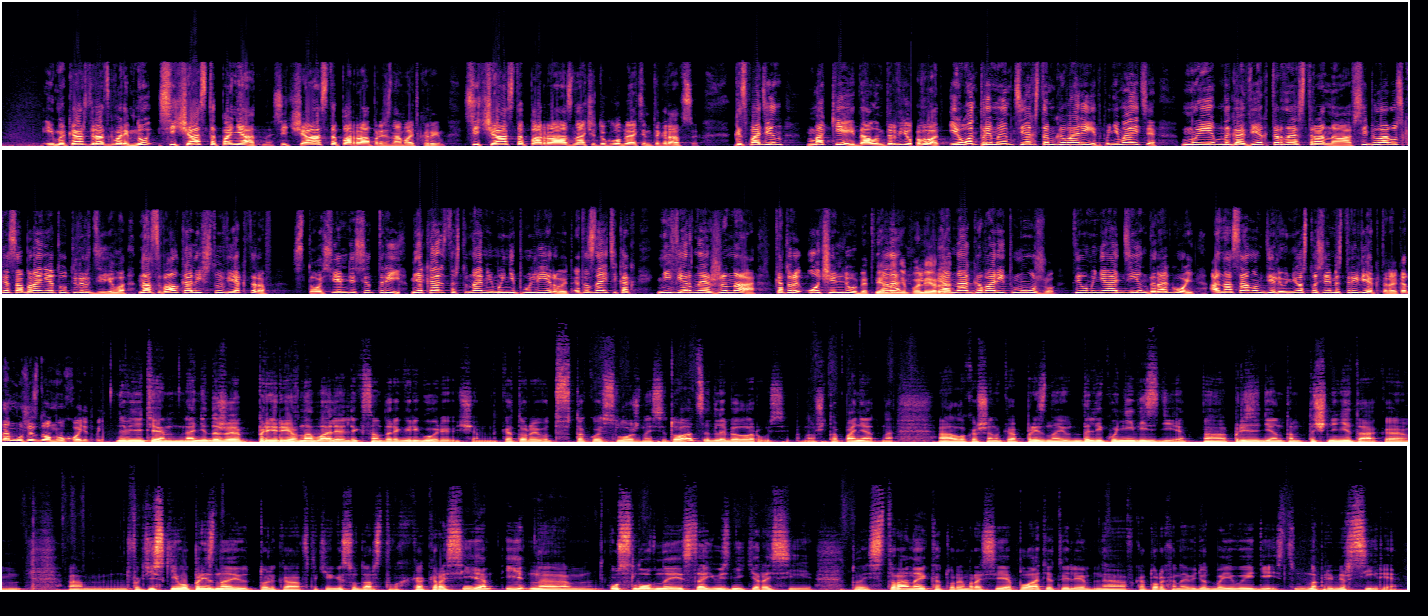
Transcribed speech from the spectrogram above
и мы каждый раз говорим, ну, сейчас-то понятно, сейчас-то пора признавать Крым, сейчас-то пора, значит, углублять интеграцию. Господин Маккей дал интервью, вот, и он прямым текстом говорит, понимаете, мы многовекторная страна, всебелорусское собрание это утвердило, назвал количество векторов 173. Мне кажется, что нами манипулируют. Это, знаете, как неверная жена, которую очень любят. И она, манипулирует? И она говорит мужу, ты у меня один, дорогой, а на самом деле у нее 173 вектора, когда муж из дома уходит. Видите, они даже даже приревновали Александра Григорьевича, который вот в такой сложной ситуации для Беларуси, потому что, понятно, а, Лукашенко признают далеко не везде а, президентом, точнее не так, а, фактически его признают только в таких государствах, как Россия и условные союзники России, то есть страны, которым Россия платит или в которых она ведет боевые действия, ну, например, Сирия.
